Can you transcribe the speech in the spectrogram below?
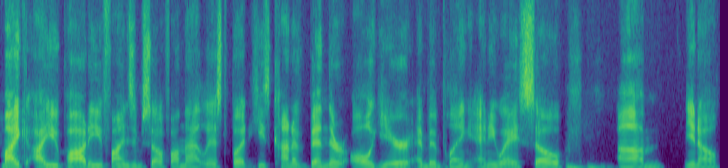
Mike Iupati finds himself on that list, but he's kind of been there all year and been playing anyway. So um you know,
